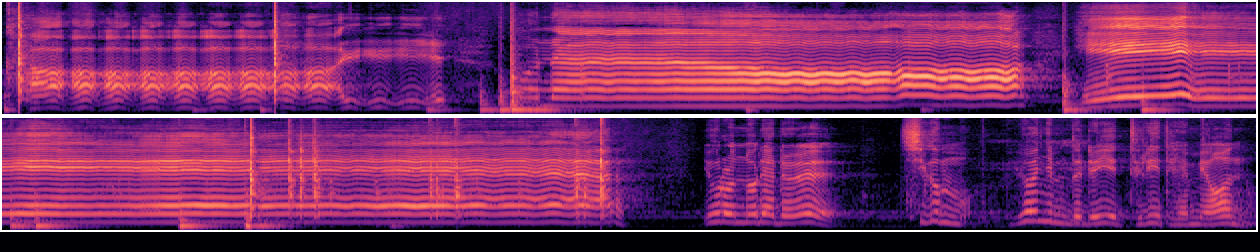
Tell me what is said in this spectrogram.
갈 뻔하 해. 요런 노래를 지금 회원님들이 들이대면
